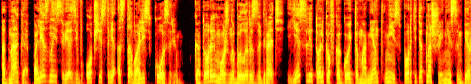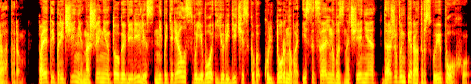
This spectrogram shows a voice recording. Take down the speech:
Однако полезные связи в обществе оставались козырем, который можно было разыграть, если только в какой-то момент не испортить отношения с императором. По этой причине ношение тога вирилис не потеряло своего юридического, культурного и социального значения даже в императорскую эпоху.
